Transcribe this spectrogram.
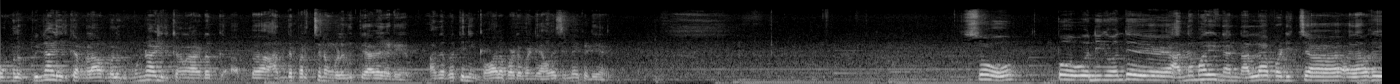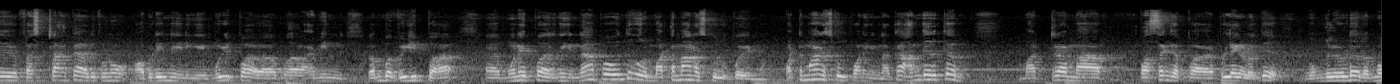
உங்களுக்கு பின்னாடி இருக்காங்களா? உங்களுக்கு முன்னாடி இருக்காங்களா? அந்த பிரச்சனை உங்களுக்கு தேவை கிடையாது. அதை பற்றி நீங்கள் கவலைப்பட வேண்டிய அவசியமே கிடையாது. ஸோ இப்போது நீங்கள் வந்து அந்த மாதிரி நான் நல்லா படித்தா அதாவது ஃபஸ்ட் ரேங்க் தான் எடுக்கணும் அப்படின்னு நீங்கள் முழிப்பாக ஐ மீன் ரொம்ப விழிப்பாக முனைப்பாக இருந்தீங்கன்னா அப்போ வந்து ஒரு மட்டமான ஸ்கூலுக்கு போயிடணும். மட்டமான ஸ்கூல் போனீங்கன்னாக்கா அங்கே இருக்க மற்ற ம பசங்க ப பிள்ளைகள் வந்து உங்களோட ரொம்ப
